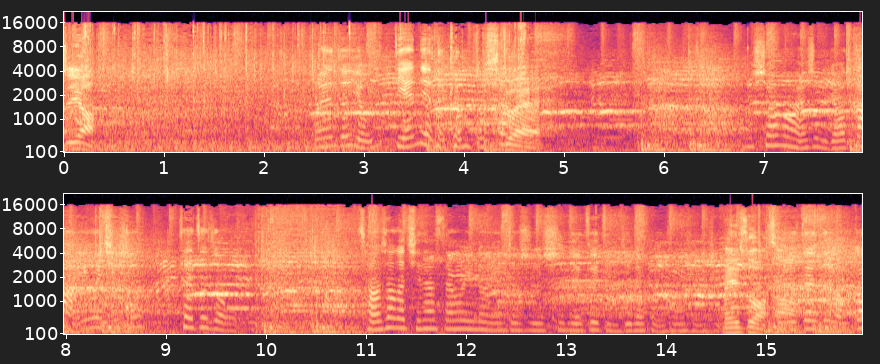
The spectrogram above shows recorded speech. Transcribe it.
惜啊。冯彦泽有一点点的跟不上。对。消耗还是比较大，因为其实在这种场上的其他三位运动员都是世界最顶级的混双选手。没错。就是在这种高。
